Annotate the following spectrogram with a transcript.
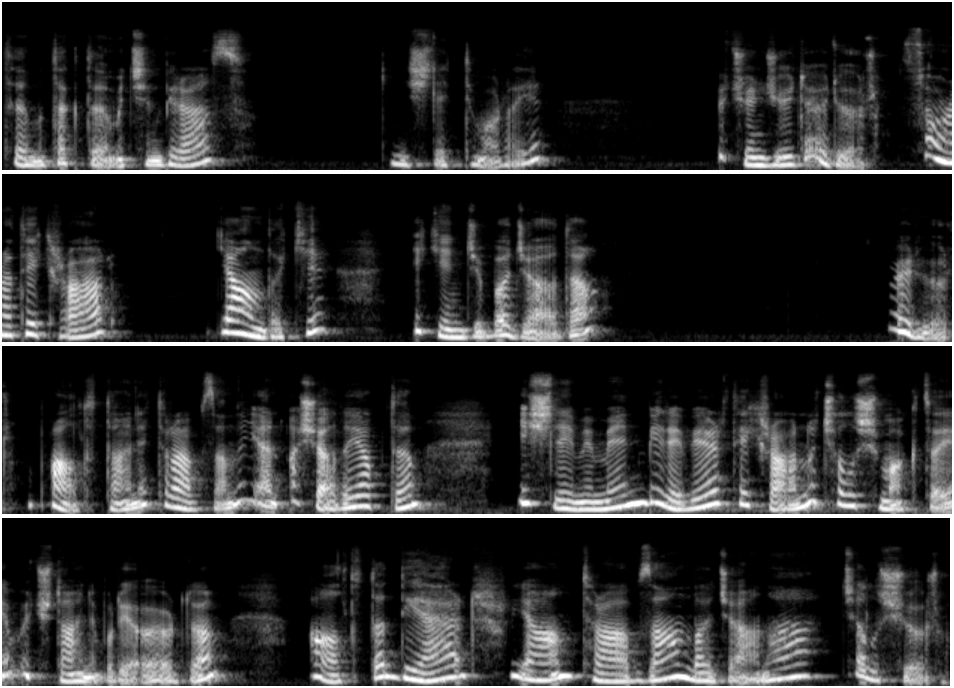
Tığımı taktığım için biraz genişlettim orayı. Üçüncüyü de örüyorum sonra tekrar yandaki ikinci bacağı da örüyorum 6 tane trabzanlı yani aşağıda yaptığım işlemimin birebir tekrarını çalışmaktayım. 3 tane buraya ördüm. 6 da diğer yan trabzan bacağına çalışıyorum.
